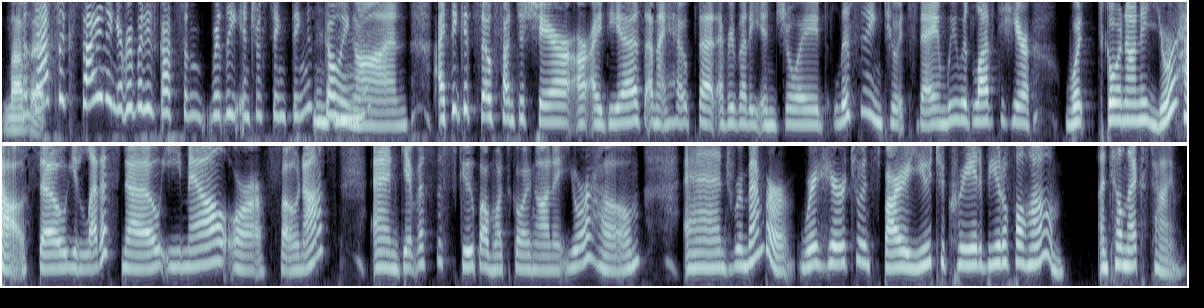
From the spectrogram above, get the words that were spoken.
love So it. that's exciting. Everybody's got some really interesting things going Mhm. on. I think it's so fun to share our ideas, and I hope that everybody enjoyed listening to it today. And we would love to hear what's going on in your house. So you let us know, email or phone us, and give us the scoop on what's going on at your home. And remember, we're here to inspire you to create a beautiful home. Until next time.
